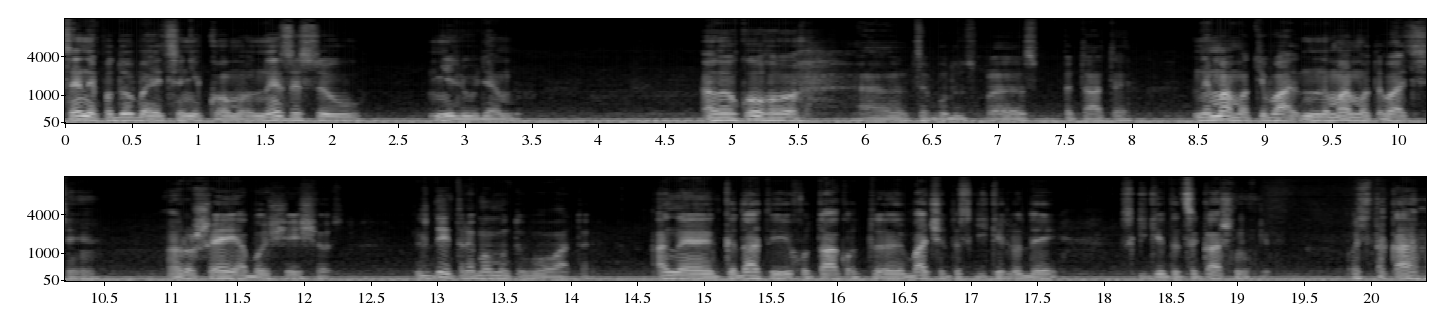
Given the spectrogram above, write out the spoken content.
Це не подобається нікому, не ЗСУ, ні людям. Але у кого е, це будуть сп- спитати? Нема, мотива... Нема мотивації, грошей або ще щось. Людей треба мотивувати, а не кидати їх отак. От Е, бачите, скільки людей, скільки ТЦКшників. Ось така,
